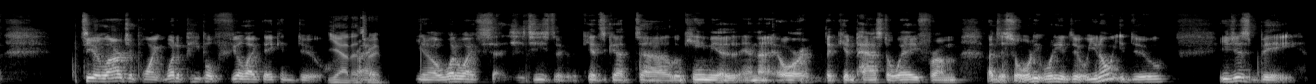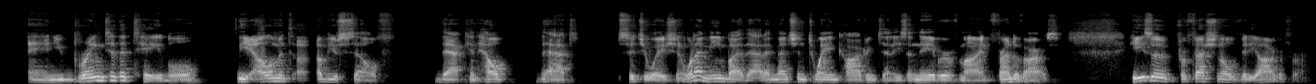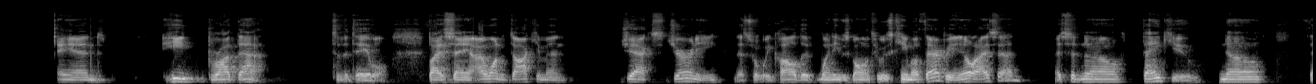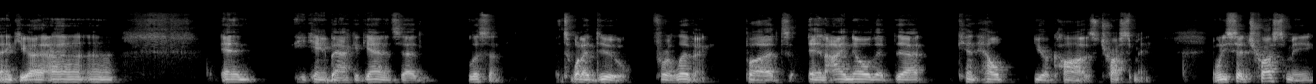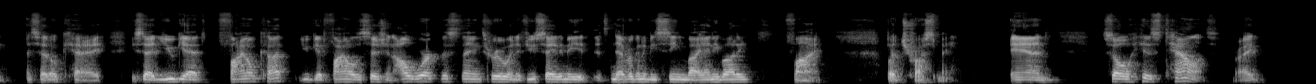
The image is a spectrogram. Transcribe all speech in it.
to your larger point. What do people feel like they can do? Yeah, that's right. right. You know, what do I say? Geez, the, the kid's got uh, leukemia, and uh, or the kid passed away from a disorder. What do, you, what do you do? You know what you do? You just be, and you bring to the table the element of yourself that can help that situation. What I mean by that, I mentioned Dwayne Codrington. He's a neighbor of mine, friend of ours. He's a professional videographer. And he brought that to the table by saying, I want to document Jack's journey. That's what we called it when he was going through his chemotherapy. And you know what I said? I said, no, thank you. No, thank you. Uh, uh, uh. And he came back again and said, listen, it's what I do for a living. But, and I know that that can help your cause. Trust me. And when he said, trust me, I said, okay. He said, you get final cut, you get final decision. I'll work this thing through. And if you say to me, it's never going to be seen by anybody, fine. But trust me. And so his talent, right?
